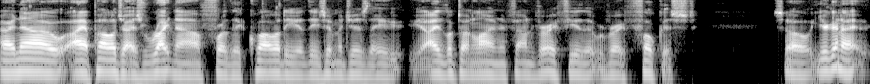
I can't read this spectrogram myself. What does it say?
All right, now I apologize right now for the quality of these images. They, I looked online and found very few that were very focused. So you're going to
